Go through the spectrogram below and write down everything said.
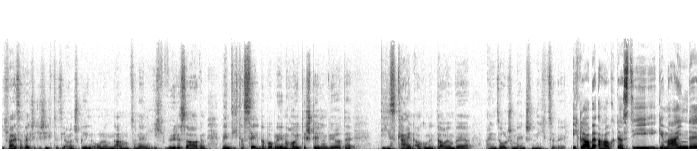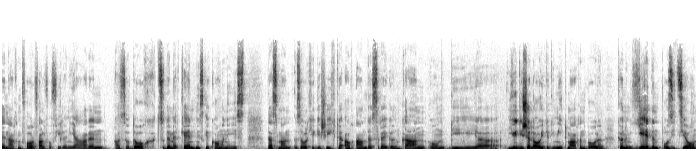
Ich weiß, auf welche Geschichte Sie anspielen, ohne um Namen zu nennen. Ich würde sagen, wenn sich dasselbe Problem heute stellen würde, dies kein Argumentarium wäre, einen solchen Menschen nicht zu wählen. Ich glaube auch, dass die Gemeinde nach dem Vorfall vor vielen Jahren also doch zu dem Erkenntnis gekommen ist, dass man solche Geschichten auch anders regeln kann und die äh, jüdischen Leute, die mitmachen wollen, können jeden Position,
